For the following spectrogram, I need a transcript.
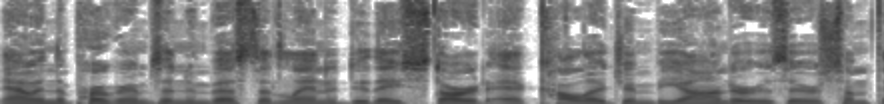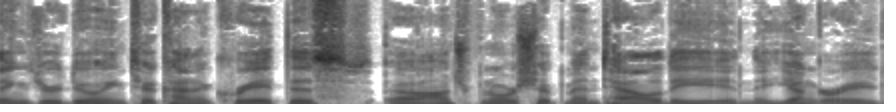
Now, in the programs in Invest Atlanta, do they start at college and beyond, or is there some things you're doing to kind of create this uh, entrepreneurship mentality in the younger age?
